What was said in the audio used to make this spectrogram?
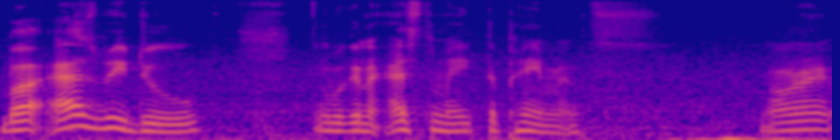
But as we do, we're gonna estimate the payments. All right.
